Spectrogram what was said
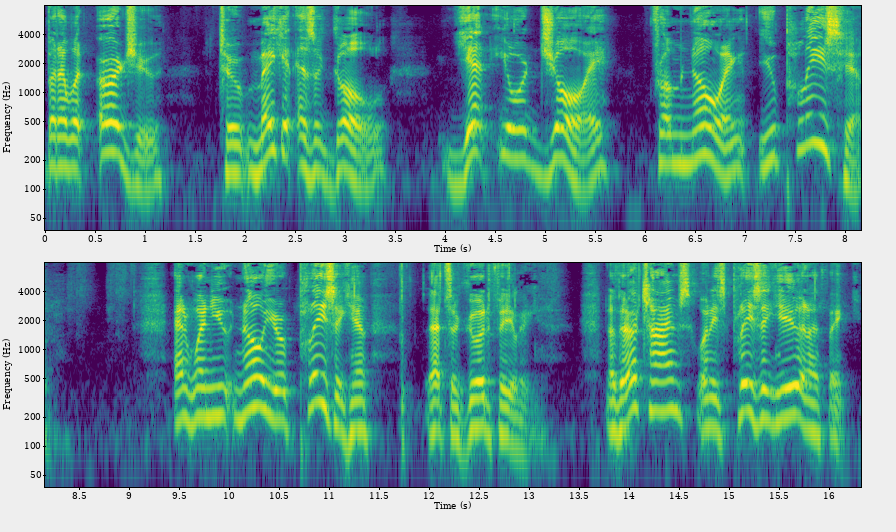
but I would urge you to make it as a goal, get your joy from knowing you please him. And when you know you're pleasing him, that's a good feeling. Now, there are times when He's pleasing you, and I think,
